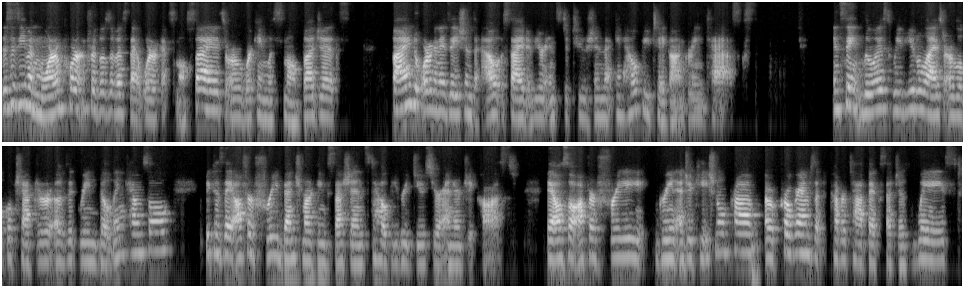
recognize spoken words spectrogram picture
This is even more important for those of us that work at small sites or working with small budgets. Find organizations outside of your institution that can help you take on green tasks. In St. Louis, we've utilized our local chapter of the Green Building Council because they offer free benchmarking sessions to help you reduce your energy costs. They also offer free green educational pro uh, programs that cover topics such as waste,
